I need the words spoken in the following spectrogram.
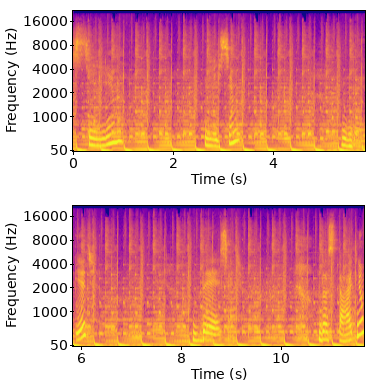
Сім. Вісім. Дев'ять. Десять. Достатньо.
